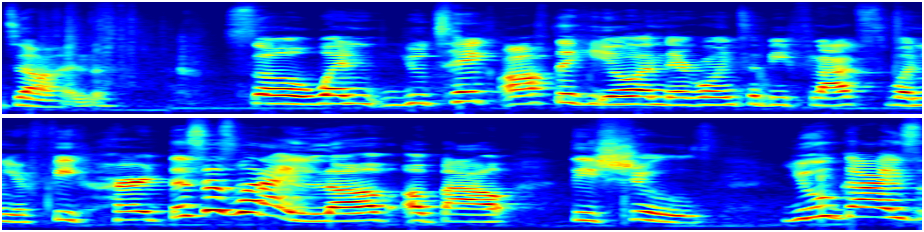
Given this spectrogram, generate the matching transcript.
done. So when you take off the heel and they're going to be flats when your feet hurt this is what i love about these shoes. You guys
